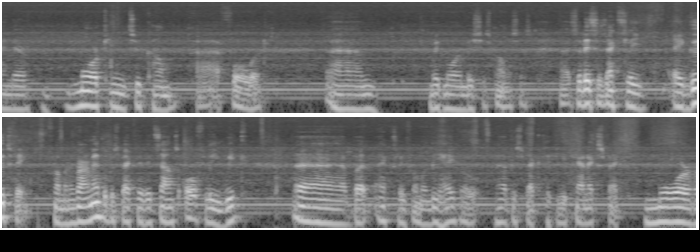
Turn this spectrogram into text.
and they're more keen to come uh, forward um, with more ambitious promises. Uh, so this is actually a good thing. From an environmental perspective, it sounds awfully weak, uh, but actually from a behavioral uh, perspective, you can expect more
